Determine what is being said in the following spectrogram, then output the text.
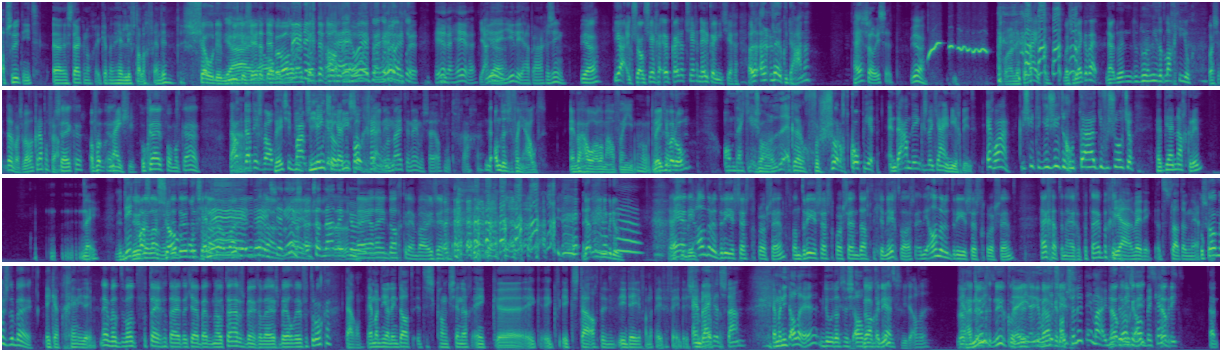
Absoluut niet. Eh, sterker nog, ik heb een hele lieftallige vriendin. Dus... Zo de Ja, mythes, hè. ja, Dat hebben we meer Bolle dichter gehad. Oh, hè. heel even, even. Heren, heren. Ja. jullie, Ja. jullie hebben haar gezien. Ja, Ja, ik zou zeggen, eh, kan je dat zeggen? Nee, dat kan je niet zeggen. Eh, leuke dame. Hè? Zo is het. ja. Gewoon een lekker wijf. Was een lekker wijf. Nou, doe, doe dan niet dat lachje, joh. Was, dat was wel een knappe vrouw. Zeker. Of een Ja. meisje. Hoe krijg je het voor elkaar? Nou, Ja. dat is wel... Weet je, wie, wie, denken moet dat zo, wie is zo gek om mij te nemen, zou je af moeten vragen. Nee, Omdat ze van je houdt. En we houden allemaal van je. Oh, Weet je waarom? Omdat je zo'n lekker verzorgd kopje hebt. En daarom denken ze dat jij een nicht bent. Echt waar. Je ziet, er, je ziet er goed uit, je verzorgt zo. Heb jij nachtcreme? Nee. Het Dit was lang, zo ontzettend-. Nee, nee, lang. serieus. Ja, ja. Ik zat nadenken. Nee, alleen dagcreme wou je zeggen. Dat moet je niet meer doen. Hey, en die andere 63% want 63% dacht dat je nicht was. En die andere 63 hij gaat een eigen partij beginnen. Ja, weet ik. Dat slaat ook Hoe nergens op. komen ze erbij? Ik heb geen idee. Nee, want, want voor tegen de tijd dat jij bij de notaris bent geweest... ben je alweer vertrokken? Daarom. Nee, maar niet alleen dat. Het is krankzinnig. Ik, eh, ik, ik, ik sta achter de ideeën van de PVV. Dus En blijven dat staan? Ja, maar niet alle, hè? Ik bedoel, dat is allemaal Welke bekend. niet? Niet alle. Ja, nu, nu, nu, Nee, je welke niet? Absoluut, nee, maar Welke dat is niet? al bekend. Welke niet?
